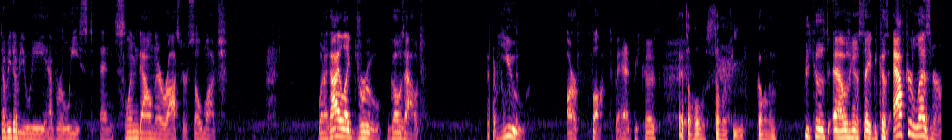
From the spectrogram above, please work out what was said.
WWE have released and slimmed down their roster so much. When a guy like Drew goes out, you are fucked, man, because That's a whole summer feud gone. because I was gonna say because after Lesnar,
